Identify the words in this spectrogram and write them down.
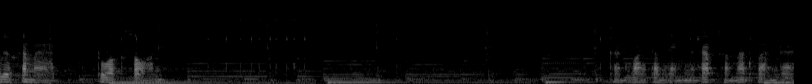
เลือกขนาดตัวอักษร การวางตำแหน่งนะครับสามารถวางได้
